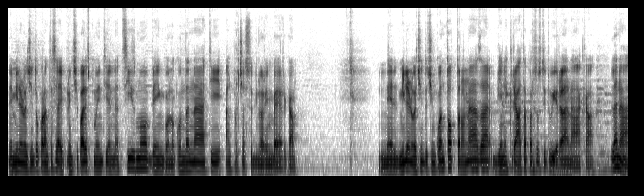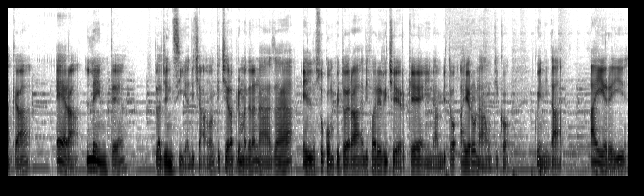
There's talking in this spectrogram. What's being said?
Nel 1946 i principali esponenti del nazismo vengono condannati al processo di Norimberga. Nel 1958 la NASA viene creata per sostituire la NACA. La NACA era l'ente, l'agenzia diciamo, che c'era prima della NASA e il suo compito era di fare ricerche in ambito aeronautico. Quindi da aerei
